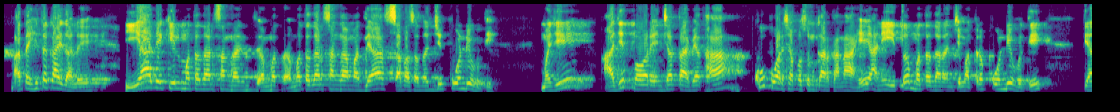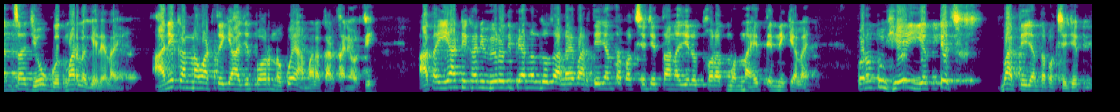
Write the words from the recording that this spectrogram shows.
आता इथं काय झालंय? या देखील मतदारसंघा मत मतदारसंघामधल्या सभासदांची कोंडी होती. म्हणजे अजित पवार यांच्या ताब्यात हा खूप वर्षापासून कारखाना आहे आणि इथं मतदारांची मात्र कोंडी होती. त्यांचा जीव गुदमारला गेलेला आहे. अनेकांना वाटतं की अजित पवार नकोय आम्हाला कारखान्यावरती. आता या ठिकाणी विरोधी पॅनल जो झालाय भारतीय जनता पक्षाचे तानाजी थोरात म्हणून आहेत त्यांनी केलाय. परंतु हे एकटेच भारतीय जनता पक्षाचे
